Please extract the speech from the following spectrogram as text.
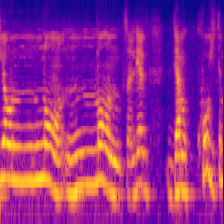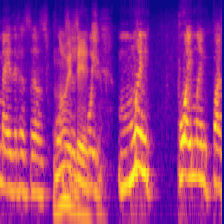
eu nu, nu înțeleg de-am cui să te mai adresezi, cum Nu-i să lege. spui, mâini, poi mâini, pas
